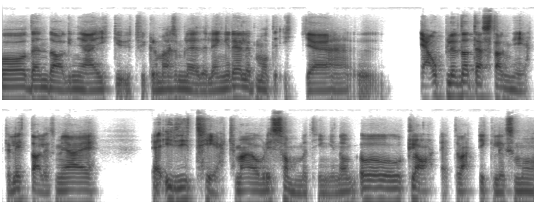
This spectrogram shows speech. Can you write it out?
Og den dagen jeg ikke utvikler meg som leder lenger, eller på en måte ikke Jeg opplevde at jeg stagnerte litt. da, liksom jeg jeg irriterte meg over de samme tingene og, og klarte etter hvert ikke liksom å,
